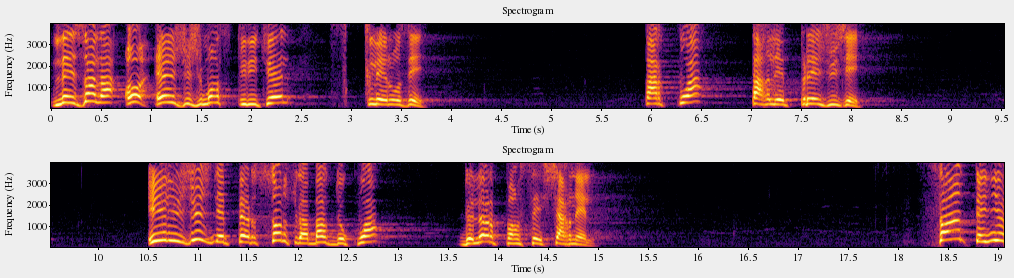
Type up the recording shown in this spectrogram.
les gens là ont un jugement spirituel sclérosé. Par quoi? Par les préjugés. Ils jugent les personnes sur la base de quoi? De leurs pensées charnelles. Sans tenir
